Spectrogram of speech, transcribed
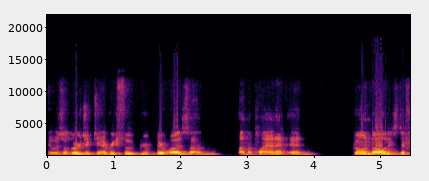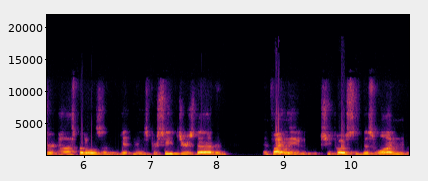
it was allergic to every food group there was on on the planet and going to all these different hospitals and getting these procedures done and and finally she posted this one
